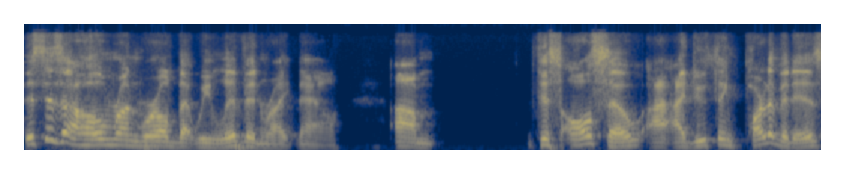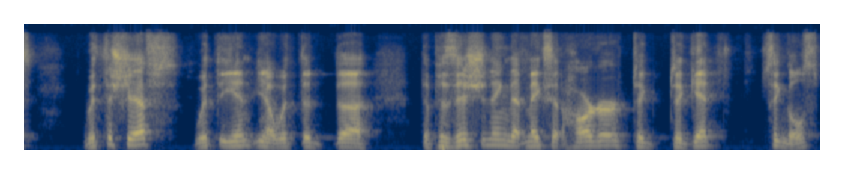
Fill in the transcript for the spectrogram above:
This is a home run world that we live in right now. Um, this also, I, I, do think part of it is with the shifts, with the you know, with the the the positioning that makes it harder to to get singles,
